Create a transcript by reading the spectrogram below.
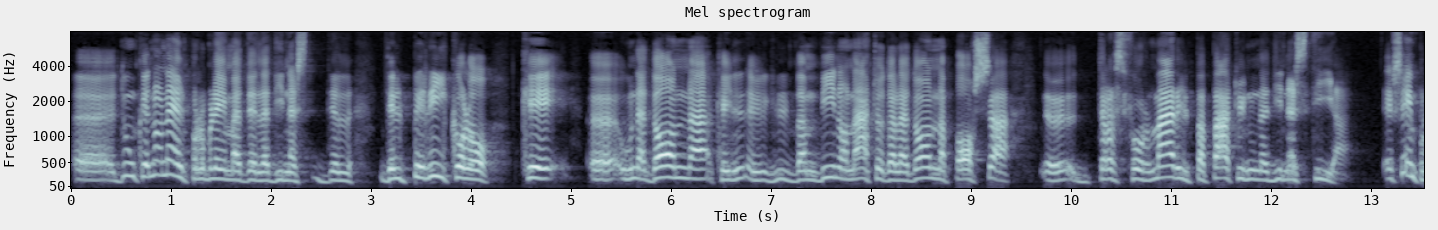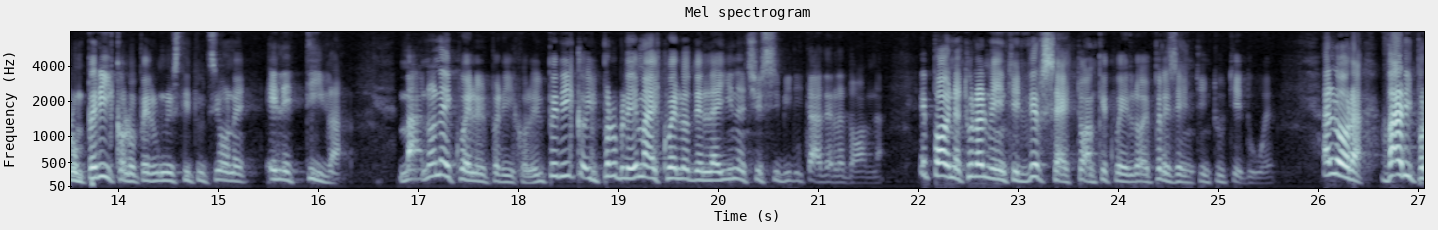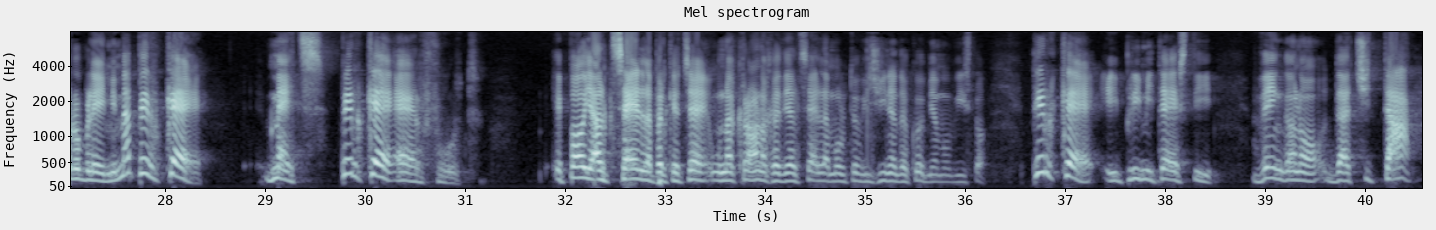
Eh, dunque non è il problema dinast- del, del, pericolo che eh, una donna, che il, il, bambino nato dalla donna possa eh, trasformare il papato in una dinastia. È sempre un pericolo per un'istituzione elettiva, ma non è quello il pericolo. Il, pericolo, il problema è quello della inaccessibilità della donna. E poi naturalmente il versetto, anche quello è presente in tutti e due. Allora, vari problemi, ma perché Metz? Perché Erfurt? e poi Alzella, perché c'è una cronaca di Alzella molto vicina da cui abbiamo visto. Perché i primi testi vengono da città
